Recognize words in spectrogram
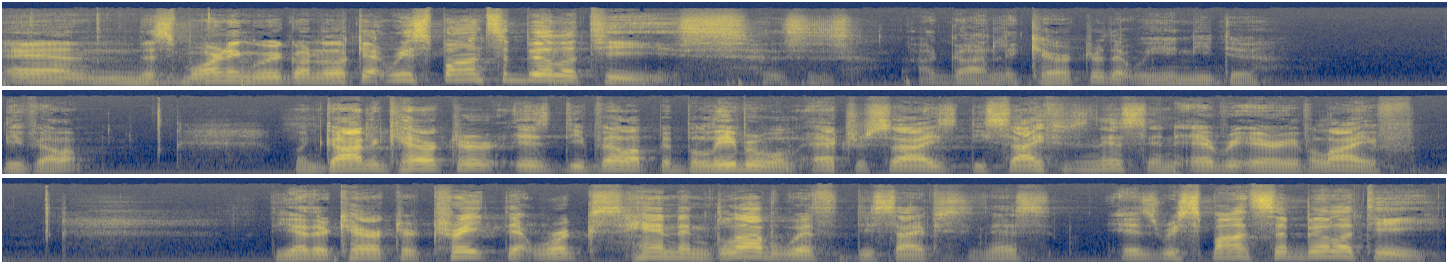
And this morning we're going to look at responsibilities. This is a godly character that we need to develop. When godly character is developed, a believer will exercise decisiveness in every area of life. The other character trait that works hand in glove with decisiveness is responsibility.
